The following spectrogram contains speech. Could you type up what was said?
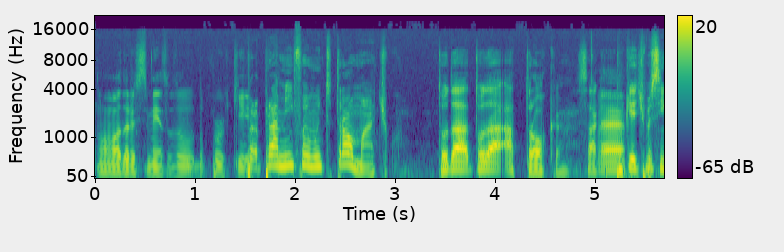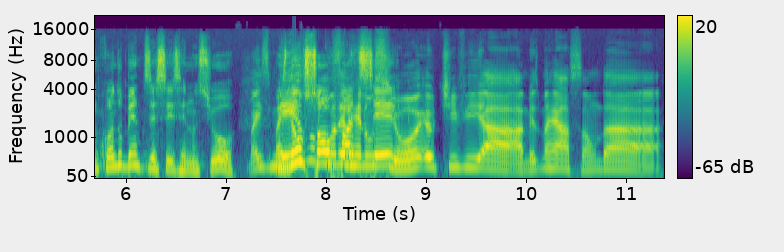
um amadurecimento do, do porquê. Pra, pra mim foi muito traumático. Toda, toda a troca, saca? É. Porque, tipo assim, quando o Bento XVI renunciou, Mas, Mas não só o quando ele fato ser- renunciou, eu tive a, a mesma reação da,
